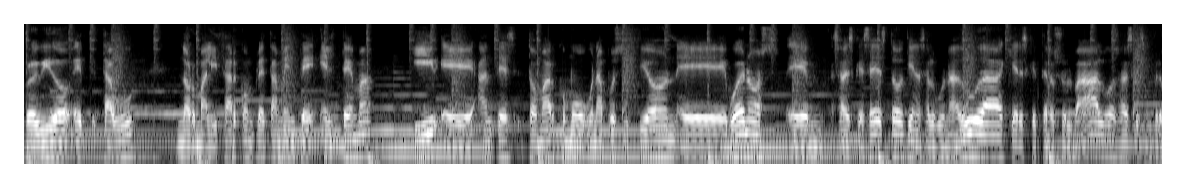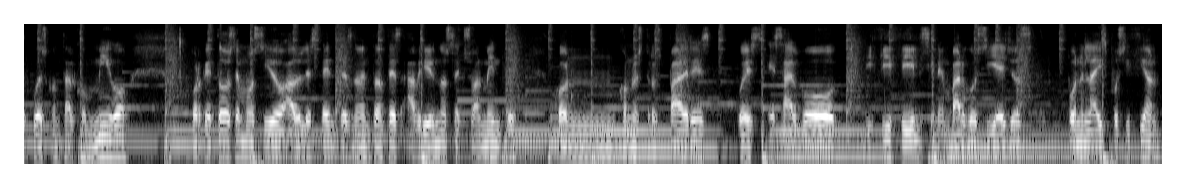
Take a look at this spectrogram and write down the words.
prohibido, eh, tabú, normalizar completamente el tema y eh, antes tomar como una posición, eh, bueno, eh, ¿sabes qué es esto? ¿Tienes alguna duda? ¿Quieres que te resuelva algo? ¿Sabes que siempre puedes contar conmigo? Porque todos hemos sido adolescentes, ¿no? Entonces abrirnos sexualmente con, con nuestros padres pues es algo difícil, sin embargo si ellos ponen la disposición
